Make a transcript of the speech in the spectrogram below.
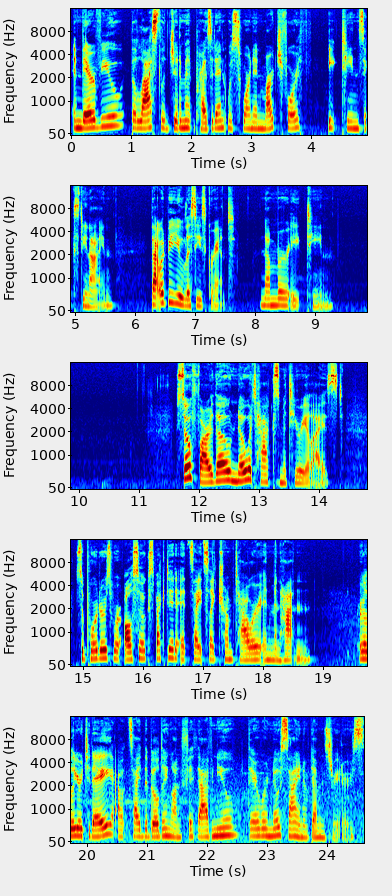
In their view, the last legitimate president was sworn in March 4th, 1869. That would be Ulysses Grant number 18. So far, though, no attacks materialized. Supporters were also expected at sites like Trump Tower in Manhattan. Earlier today, outside the building on Fifth Avenue, there were no sign of demonstrators.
